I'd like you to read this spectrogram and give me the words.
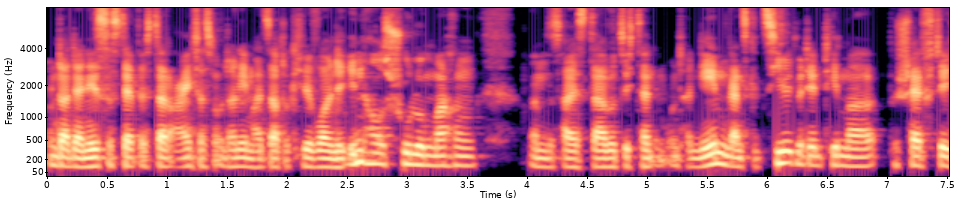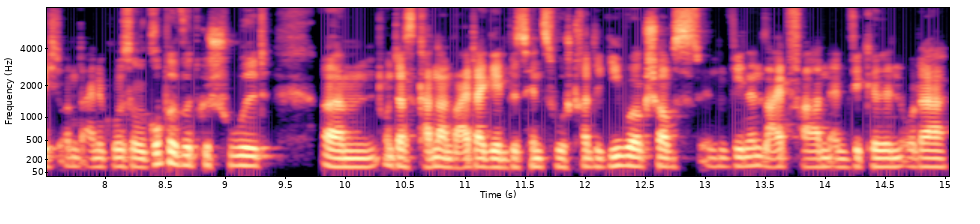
Und dann der nächste Step ist dann eigentlich, dass ein Unternehmen halt sagt, okay, wir wollen eine Inhouse-Schulung machen das heißt, da wird sich dann im Unternehmen ganz gezielt mit dem Thema beschäftigt und eine größere Gruppe wird geschult. Ähm, und das kann dann weitergehen bis hin zu Strategieworkshops, wie einen Leitfaden entwickeln oder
